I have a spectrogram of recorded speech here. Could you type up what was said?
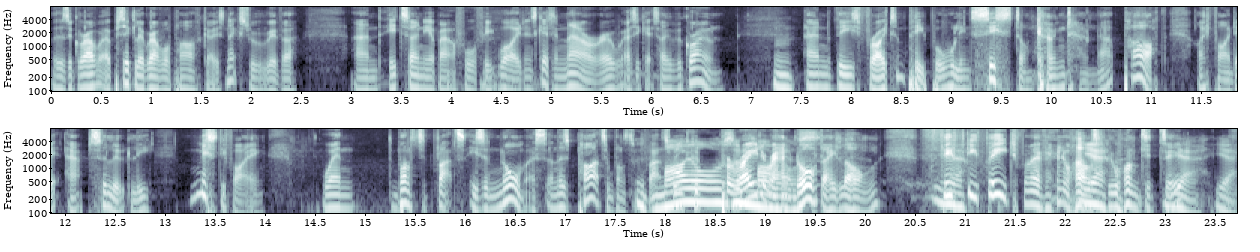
Where there's a gravel, a particular gravel path goes next to a river, and it's only about four feet wide, and it's getting narrower as it gets overgrown Mm. and these frightened people will insist on going down that path. I find it absolutely mystifying when the Wanstead Flats is enormous and there's parts of Wanstead Flats where you could parade around all day long, Yeah. 50 feet from everyone else Yeah. who wanted to. Yeah, yeah.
